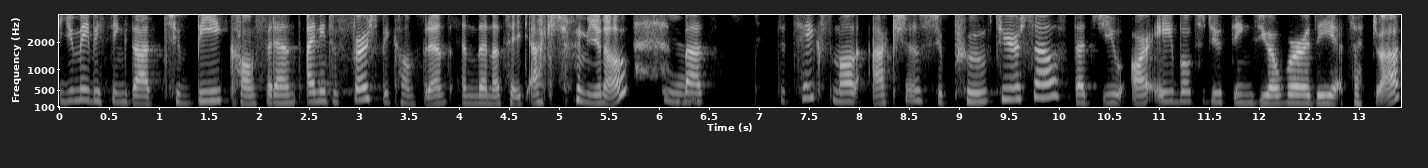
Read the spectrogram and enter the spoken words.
you maybe think that to be confident, I need to first be confident and then I take action, you know? Yeah. But to take small actions to prove to yourself that you are able to do things, you are worthy, etc.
